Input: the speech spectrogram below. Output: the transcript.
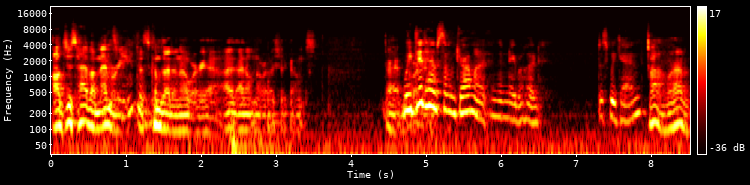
I'll just have a memory that comes out of nowhere. Yeah, I, I don't know where that shit comes. I have We did have some drama in the neighborhood this weekend. Oh, what happened?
